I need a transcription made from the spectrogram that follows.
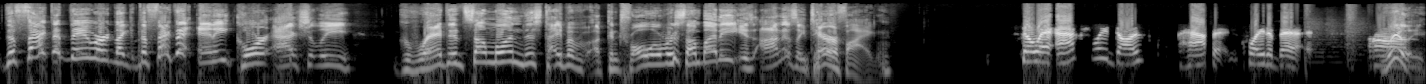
the fact that they were like the fact that any court actually granted someone this type of uh, control over somebody is honestly terrifying So it actually does happen quite a bit. Um, really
